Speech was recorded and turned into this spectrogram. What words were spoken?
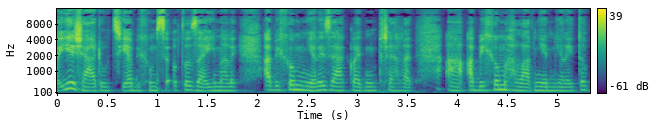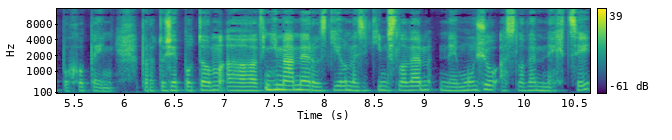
je žádoucí, abychom se o to zajímali, abychom měli základní přehled a abychom hlavně měli to pochopení, protože potom a, vnímáme rozdíl mezi tím slovem nemůžu a slovem nechci.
